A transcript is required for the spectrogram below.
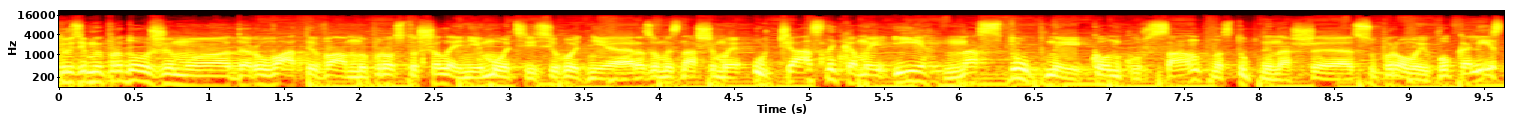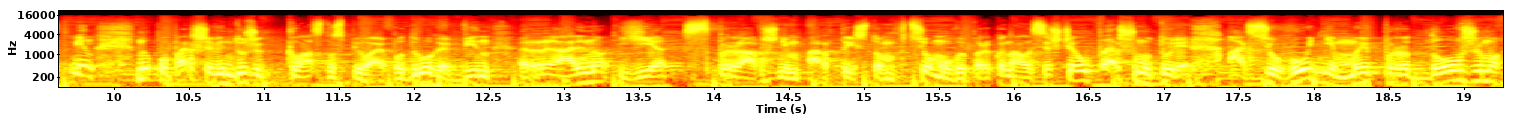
Друзі, ми продовжуємо дарувати вам ну просто шалені емоції сьогодні разом із нашими учасниками. І наступний конкурсант, наступний наш е, суперовий вокаліст. Він ну, по-перше, він дуже класно співає. По-друге, він реально є справжнім артистом. В цьому ви переконалися ще у першому турі. А сьогодні ми продовжимо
